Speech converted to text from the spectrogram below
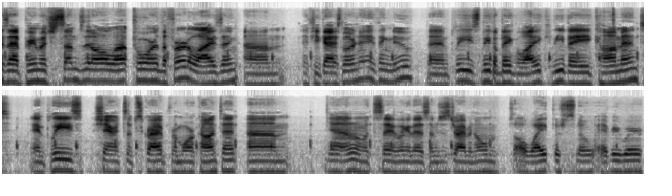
Guys, that pretty much sums it all up for the fertilizing. Um, if you guys learned anything new, then please leave a big like, leave a comment, and please share and subscribe for more content. Um, yeah, I don't know what to say. Look at this. I'm just driving home. It's all white. There's snow everywhere.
